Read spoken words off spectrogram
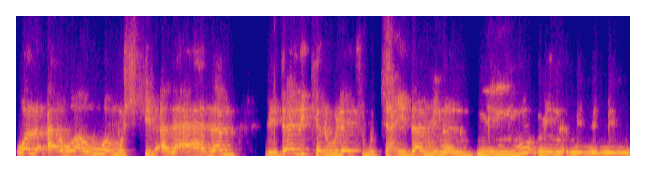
وهو مشكل العالم لذلك الولايات المتحدة من من من من, من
